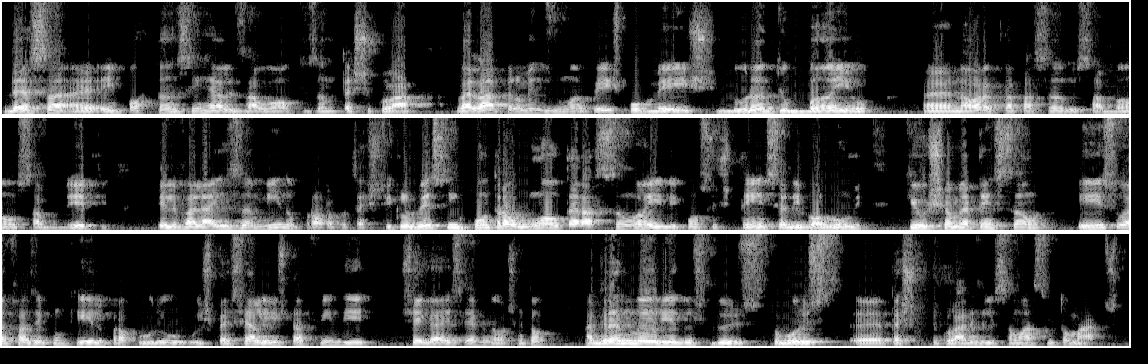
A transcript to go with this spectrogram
dessa é, importância em realizar o autoexame testicular. Vai lá pelo menos uma vez por mês, durante o banho, é, na hora que está passando o sabão, o sabonete, ele vai lá e examina o próprio testículo, vê se encontra alguma alteração aí de consistência, de volume, que o chame a atenção e isso vai fazer com que ele procure o, especialista a fim de chegar a esse diagnóstico. Então, a grande maioria dos, dos tumores eh, testiculares eles são assintomáticos.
